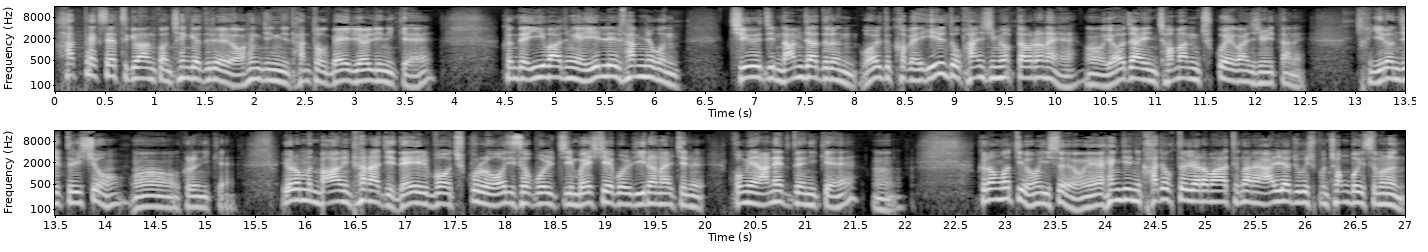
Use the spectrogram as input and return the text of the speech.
핫팩 세트 교환권 챙겨드려요. 행진이 단톡 매일 열리니까. 근데 이 와중에 1136은 지으집 남자들은 월드컵에 1도 관심이 없다 그러네. 어, 여자인 저만 축구에 관심이 있다네. 참 이런 집도 있쇼. 어, 그러니까. 여러분 마음이 편하지. 내일 뭐 축구를 어디서 볼지, 몇 시에 볼 일어날지는 고민 안 해도 되니까. 어. 그런 것도 있어요. 예, 행진이 가족들 여러분 하여튼 간에 알려주고 싶은 정보 있으면은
